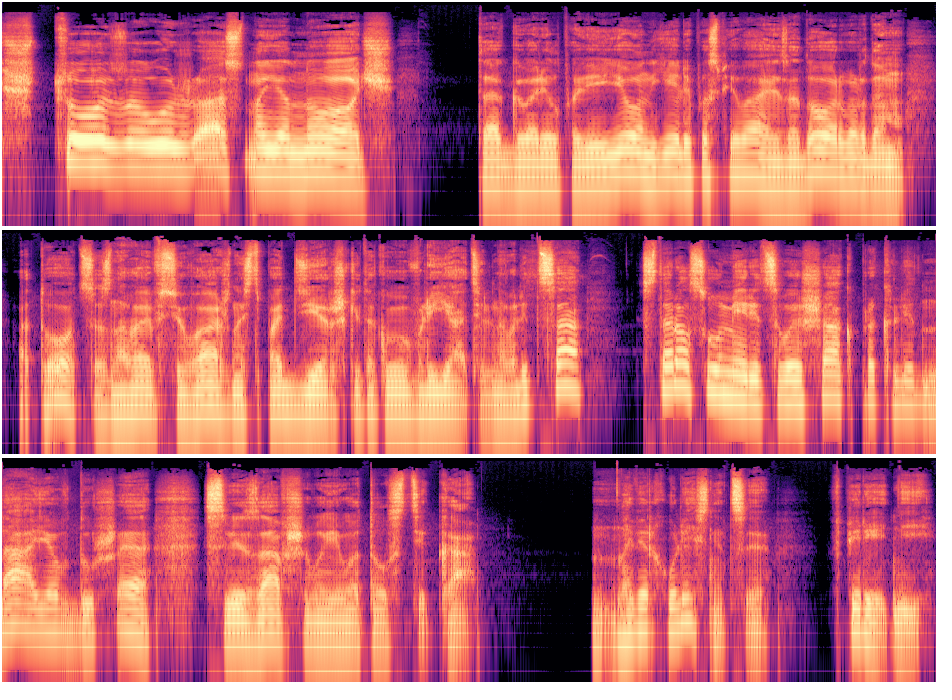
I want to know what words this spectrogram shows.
что за ужасная ночь!» Так говорил Павион, еле поспевая за Дорвардом, а тот, сознавая всю важность поддержки такого влиятельного лица, — старался умерить свой шаг, проклиная в душе связавшего его толстяка. Наверху лестницы, в передней,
